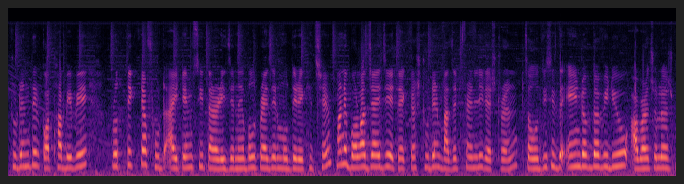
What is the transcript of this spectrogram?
স্টুডেন্টদের কথা ভেবে প্রত্যেকটা ফুড আইটেমসই তারা রিজনেবল প্রাইজের মধ্যে রেখেছে। মানে বলা যায় যে এটা একটা student budget friendly restaurant so this is the end of the video আবার চলে আসব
